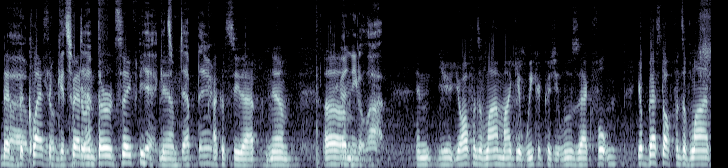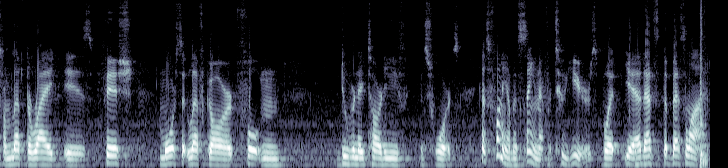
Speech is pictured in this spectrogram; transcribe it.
that Um, the classic you know, get some veteran depth. third safety. Yeah, get some depth there. I could see that. Yeah, You're gonna um, need a lot. and your, your offensive line might get weaker because you lose Zach Fulton. Your best offensive line from left to right is Fish, Morse at left guard, Fulton, Duvernay Tardif, and Schwartz. That's funny. I've been saying that for two years, but yeah, that's the best line.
